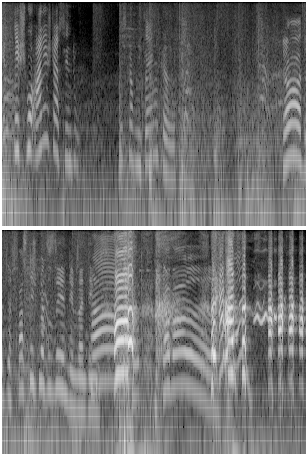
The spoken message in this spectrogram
Jetzt dich, wo an ich das hin, du? Bist auf dem Senkel. Ja, das ist fast nicht mehr zu sehen, dem sein Ding. Ah, Jawohl! yeah!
